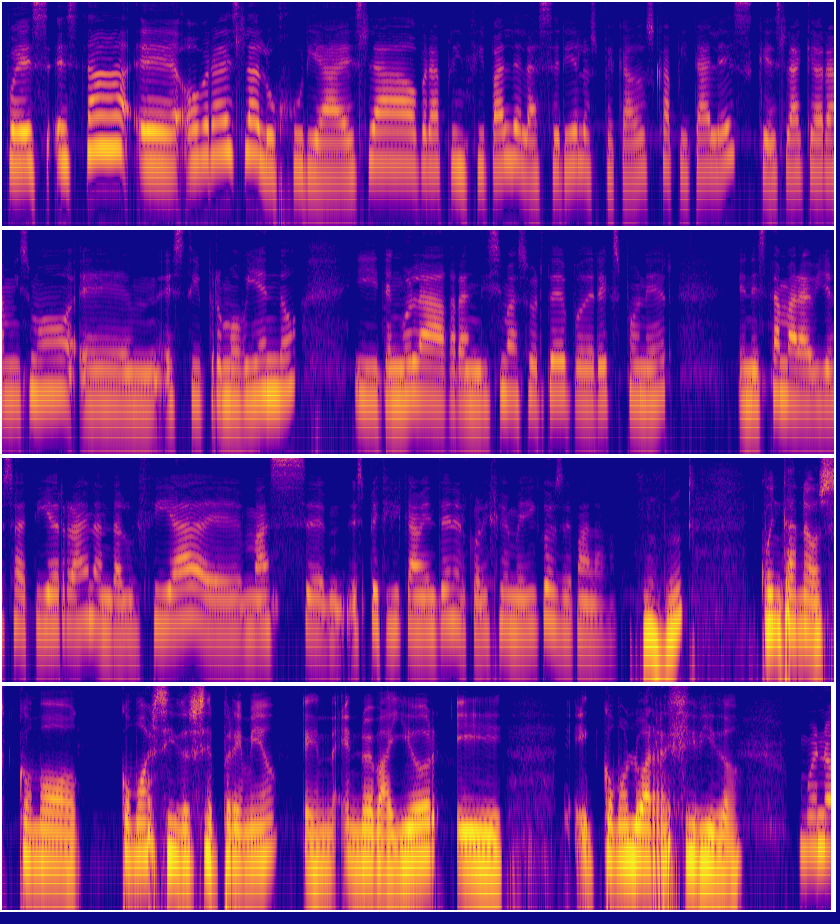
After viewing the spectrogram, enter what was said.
Pues esta eh, obra es La Lujuria, es la obra principal de la serie Los Pecados Capitales, que es la que ahora mismo eh, estoy promoviendo y tengo la grandísima suerte de poder exponer en esta maravillosa tierra, en Andalucía, eh, más eh, específicamente en el Colegio de Médicos de Málaga. Ujú. Cuéntanos cómo, cómo ha sido ese premio en, en Nueva York y, y cómo lo has recibido. Bueno,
